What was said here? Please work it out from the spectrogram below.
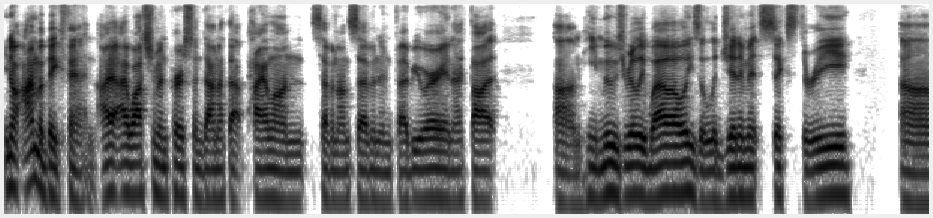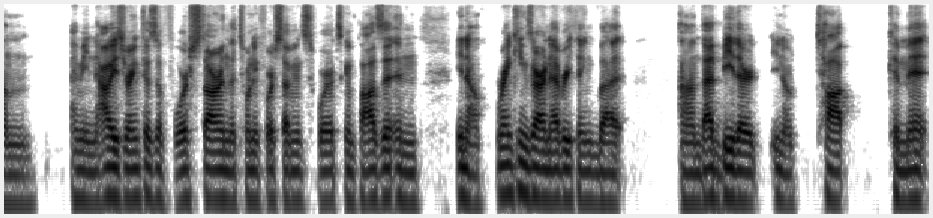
You know, I'm a big fan. I, I watched him in person down at that pylon seven on seven in February, and I thought um, he moves really well. He's a legitimate six three. Um, I mean, now he's ranked as a four star in the 24 7 sports composite. And, you know, rankings aren't everything, but um, that'd be their, you know, top commit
